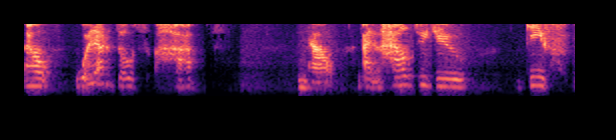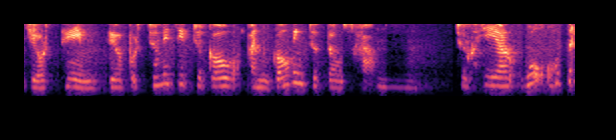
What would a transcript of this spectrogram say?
Now, where are those hubs now? And how do you give your team the opportunity to go and go into those hubs mm. To hear what other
